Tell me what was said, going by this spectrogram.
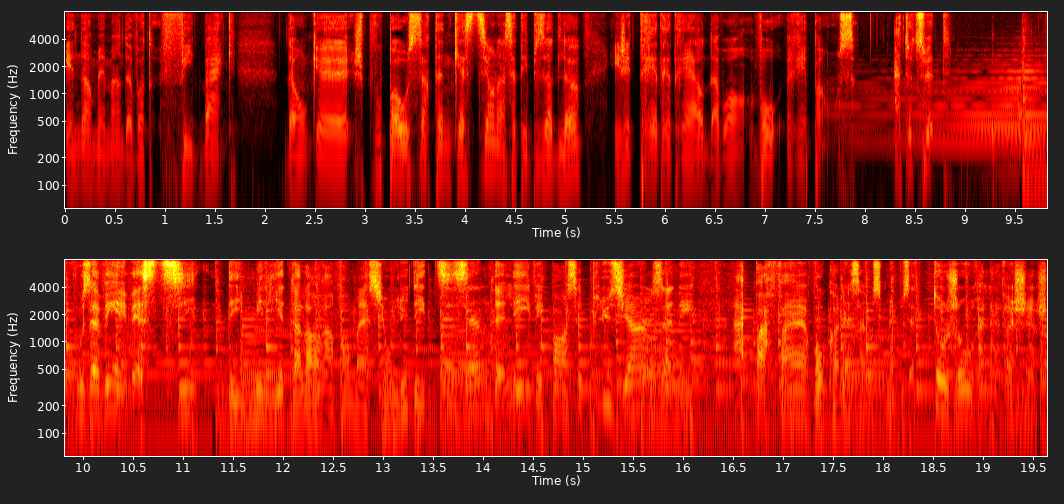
énormément de votre feedback. Donc, euh, je vous pose certaines questions dans cet épisode-là et j'ai très, très, très hâte d'avoir vos réponses. À tout de suite! Vous avez investi des milliers de dollars en formation, lu des dizaines de livres et passé plusieurs années à parfaire vos connaissances, mais vous êtes toujours à la recherche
